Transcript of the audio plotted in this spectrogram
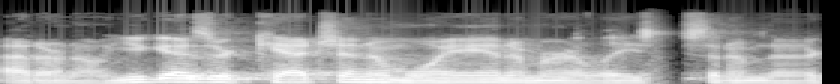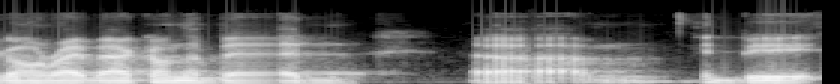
I don't know. You guys are catching them, weighing them, or releasing them. They're going right back on the bed. Um, it'd be.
